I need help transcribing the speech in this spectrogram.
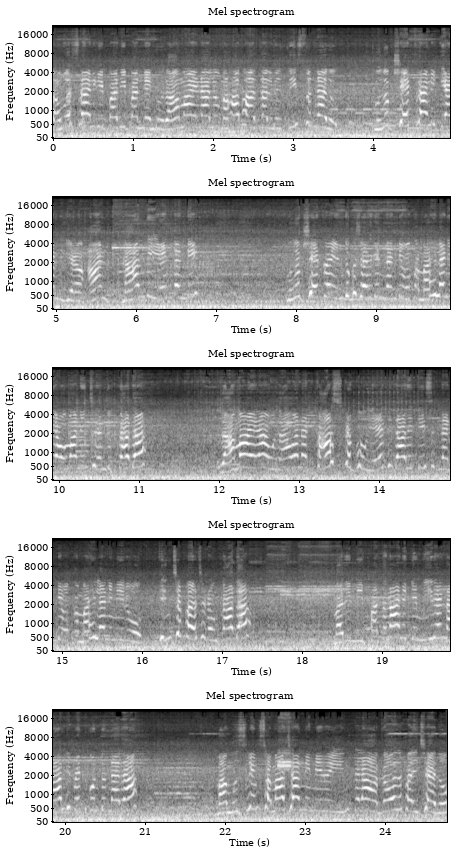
సంవత్సరానికి పది పన్నెండు రామాయణాలు మహాభారతాలు మీరు తీస్తున్నారు. కురుక్షేత్రానికి ఆన్- నాంది ఏంటండి? కురుక్షేత్రం ఎందుకు జరిగిందంటే ఒక మహిళని అవమానించినందుకు కాదా? రామాయణ రావణ కాస్టకు ఏది దారి తీసిందంటే ఒక మహిళని మీరు కించపరచడం కాదా? మరి మీ పతనానికి మీరే నాంది పెట్టుకుంటున్నారా? మా ముస్లిం సమాజాన్ని మీరు ఇంతలా అగౌరవపరిచారు.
